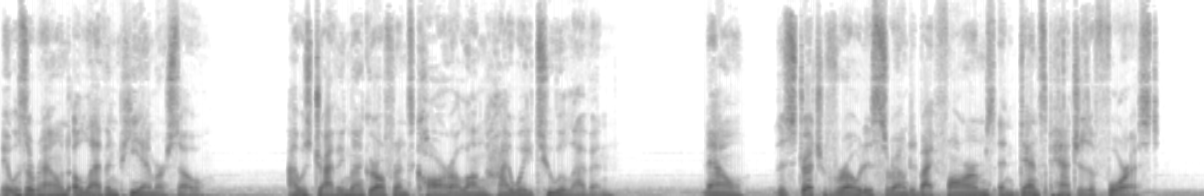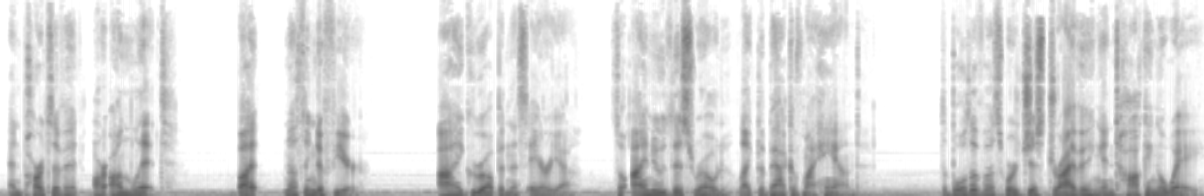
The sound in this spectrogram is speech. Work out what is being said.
It was around 11 p.m. or so. I was driving my girlfriend's car along Highway 211. Now, this stretch of road is surrounded by farms and dense patches of forest, and parts of it are unlit. But nothing to fear. I grew up in this area, so I knew this road like the back of my hand. The both of us were just driving and talking away,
